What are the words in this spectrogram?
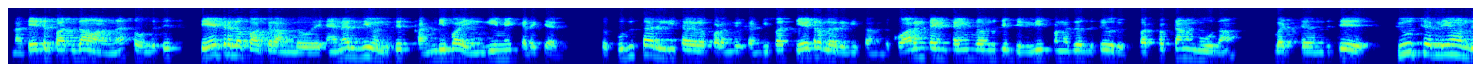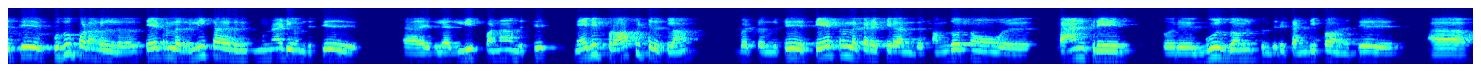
நான் தேட்டர் பார்த்து தான் வளர்ந்தேன். ஸோ வந்துட்டு தேட்டர்ல பாக்குற அந்த ஒரு எனர்ஜி வந்துட்டு கண்டிப்பா எங்கேயுமே கிடைக்காது. ஸோ புதுசா ரிலீஸ் ஆகிற படங்கள் கண்டிப்பா தியேட்டர்ல ரிலீஸ் ஆகுது குவாரண்டைன் டைம்ல வந்துட்டு இப்படி ரிலீஸ் பண்ணது வந்துட்டு ஒரு பர்ஃபெக்டான மூவ் தான். பட் வந்துட்டு ஃபியூச்சர்லயும் வந்துட்டு புது படங்கள் தியேட்டர்ல ரிலீஸ் ஆகுறதுக்கு முன்னாடி வந்துட்டு இதுல ரிலீஸ் பண்ணா வந்துட்டு மேபி ப்ராஃபிட் இருக்கலாம். பட் வந்துட்டு தியேட்டர்ல கிடைக்கிற அந்த சந்தோஷம் ஒரு ஃபேன் கிரேஸ் ஒரு கூஸ் பம்ஸ் வந்துட்டு கண்டிப்பா வந்துட்டு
